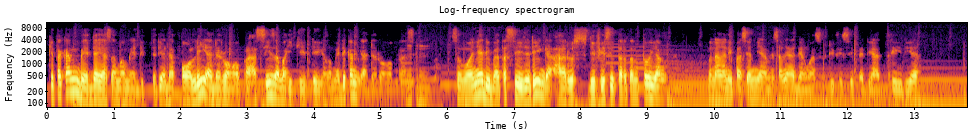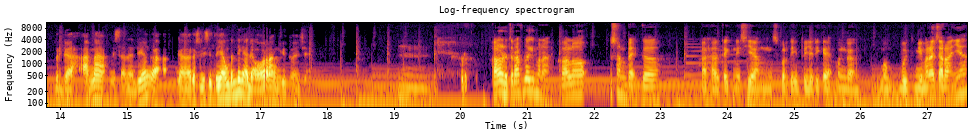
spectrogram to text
kita kan beda ya sama medik. Jadi ada poli, ada ruang operasi sama IGD. Kalau medik kan nggak ada ruang operasi. Mm-mm. Semuanya dibatasi. Jadi nggak harus divisi tertentu yang menangani pasiennya. Misalnya ada yang masuk divisi pediatri, dia bedah anak misalnya, dia nggak nggak harus di situ. Yang penting ada orang gitu aja. Hmm. Kalau di Trafda gimana? Kalau sampai ke hal-hal teknis yang seperti itu, jadi kayak menggang, gimana caranya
